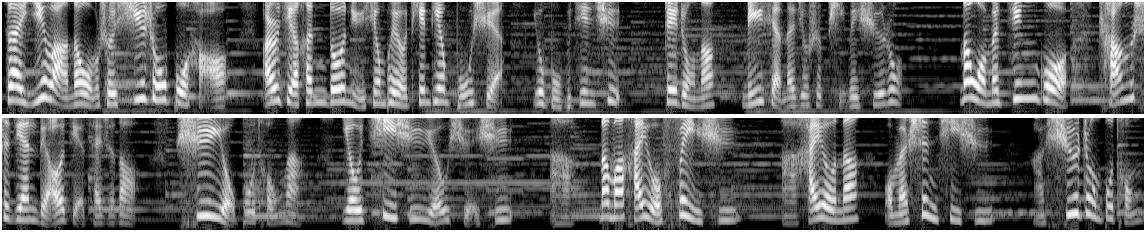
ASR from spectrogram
在以往呢，我们说吸收不好。而且很多女性朋友天天补血又补不进去，这种呢明显的就是脾胃虚弱。那我们经过长时间了解才知道，虚有不同啊，有气虚，有血虚啊，那么还有肺虚啊，还有呢我们肾气虚啊，虚症不同，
